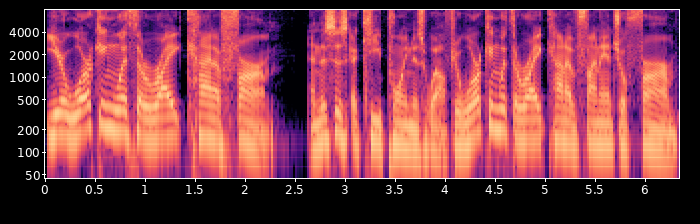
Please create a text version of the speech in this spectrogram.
you're working with the right kind of firm, and this is a key point as well, if you're working with the right kind of financial firm,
